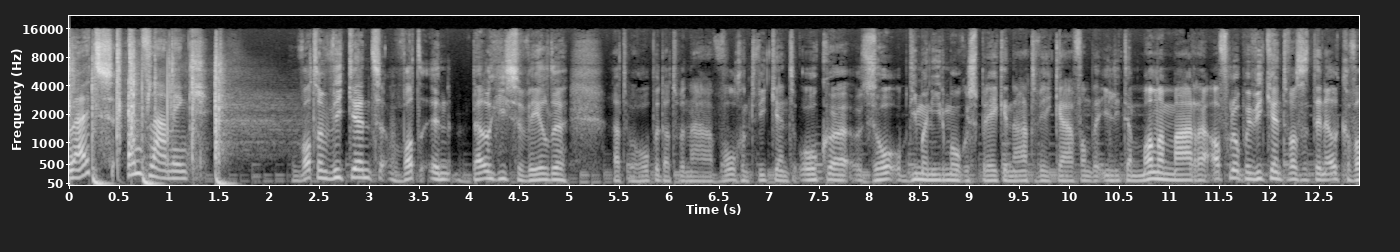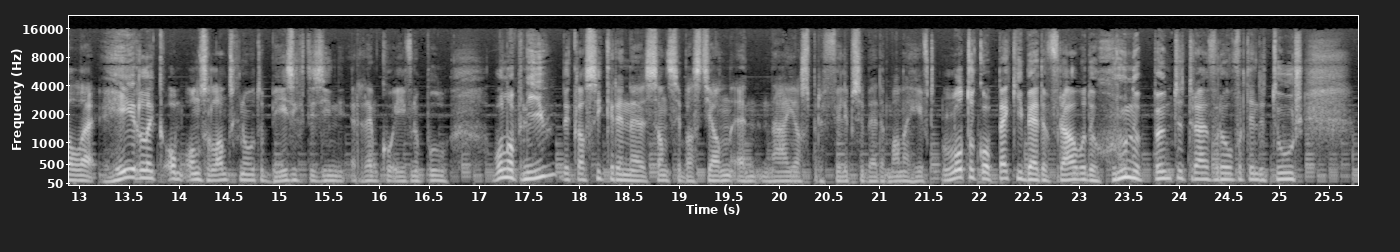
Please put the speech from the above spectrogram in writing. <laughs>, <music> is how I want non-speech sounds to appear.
Wuits en Vlaming. Wat een weekend, wat een Belgische weelde. Laten we hopen dat we na volgend weekend ook uh, zo op die manier mogen spreken na het WK van de elite mannen. Maar uh, afgelopen weekend was het in elk geval uh, heerlijk om onze landgenoten bezig te zien. Remco Evenepoel won opnieuw de klassieker in San Sebastian. En na Jasper Philipsen bij de mannen heeft Lotte Kopecky bij de vrouwen de groene puntentrui veroverd in de Tour.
